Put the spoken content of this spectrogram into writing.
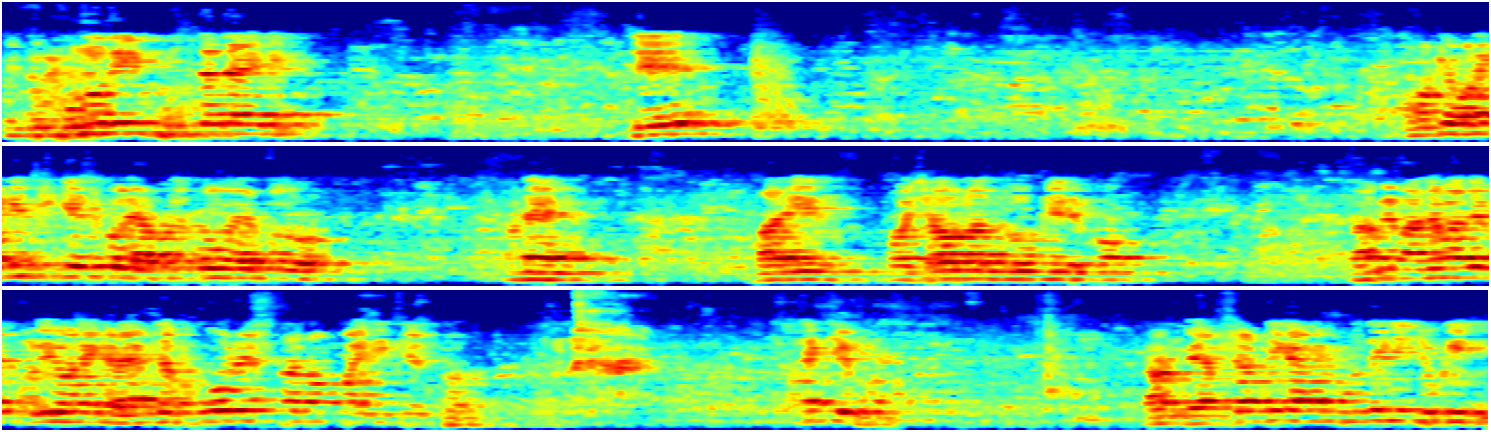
কিন্তু কোনোদিন বুঝতে দেয়নি যে, আমাকে অনেকে জিজ্ঞেস করে আপনি তো এত মানে বাড়ির পয়সাওয়ালার লোক এরকম আমি মাঝে মাঝে বলি অনেক কারণ ব্যবসার দিকে আমি কোনোদিনই ঝুঁকিনি।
